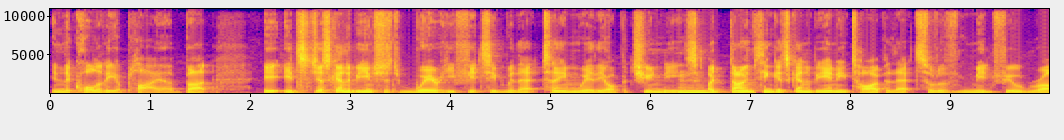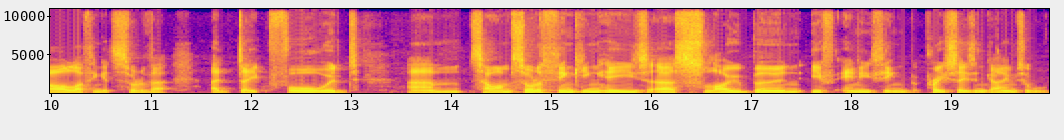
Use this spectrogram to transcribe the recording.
in the quality of player, but it's just going to be interesting where he fits in with that team, where the opportunities. Mm-hmm. I don't think it's going to be any type of that sort of midfield role. I think it's sort of a, a deep forward. Um, so I'm sort of thinking he's a slow burn, if anything, but preseason games will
